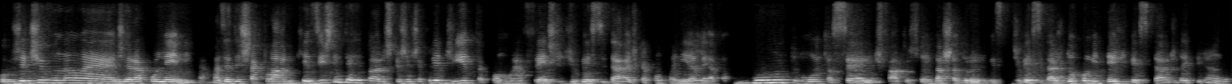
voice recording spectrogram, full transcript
O objetivo não é gerar polêmica, mas é deixar claro que existem territórios que a gente acredita, como é a frente de diversidade, que a companhia leva muito, muito a sério. De fato, eu sou embaixadora de diversidade do Comitê de Diversidade da Ipiranga.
